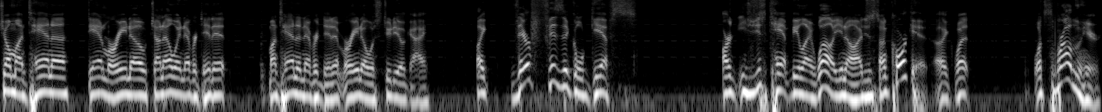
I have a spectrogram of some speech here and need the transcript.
Joe Montana, Dan Marino, John Elway never did it. Montana never did it. Marino was studio guy. Like their physical gifts are you just can't be like, well, you know, I just uncork it. Like what what's the problem here?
